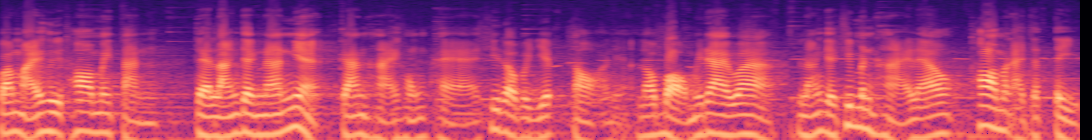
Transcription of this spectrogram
ความหมายคือท่อไม่ตัน แต่หลังจากนั้นเนี่ยการหายของแผลที่เราไปเย็บต่อเนี่ยเราบอกไม่ได้ว่าหลังจากที่มันหายแล้วท่อมันอาจจะตีบ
